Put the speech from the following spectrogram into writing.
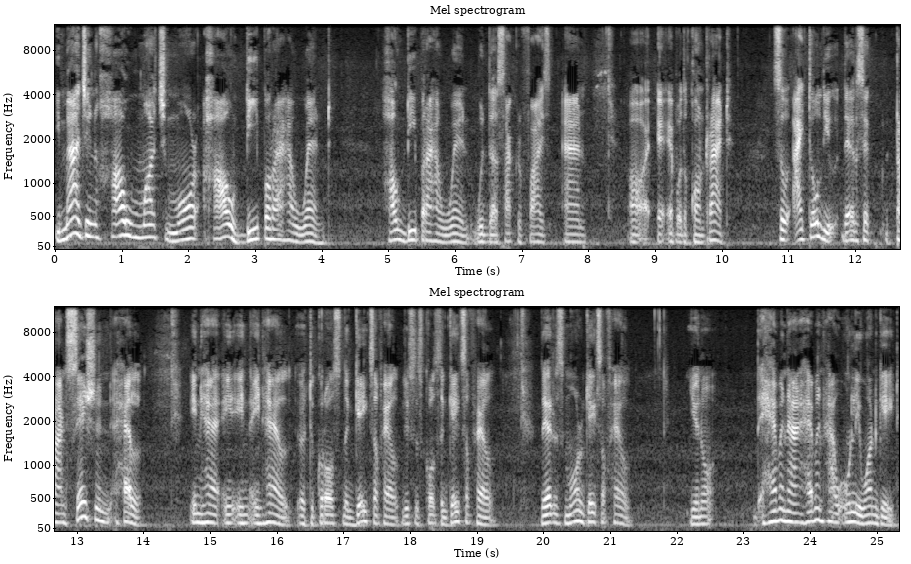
Imagine how much more how deeper I have went how deeper I have went with the sacrifice and uh, about the contract. So i told you there's a transition hell in hell in, in hell uh, to cross the gates of hell. This is called the gates of hell. There is more gates of hell. You know the heaven heaven have only one gate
